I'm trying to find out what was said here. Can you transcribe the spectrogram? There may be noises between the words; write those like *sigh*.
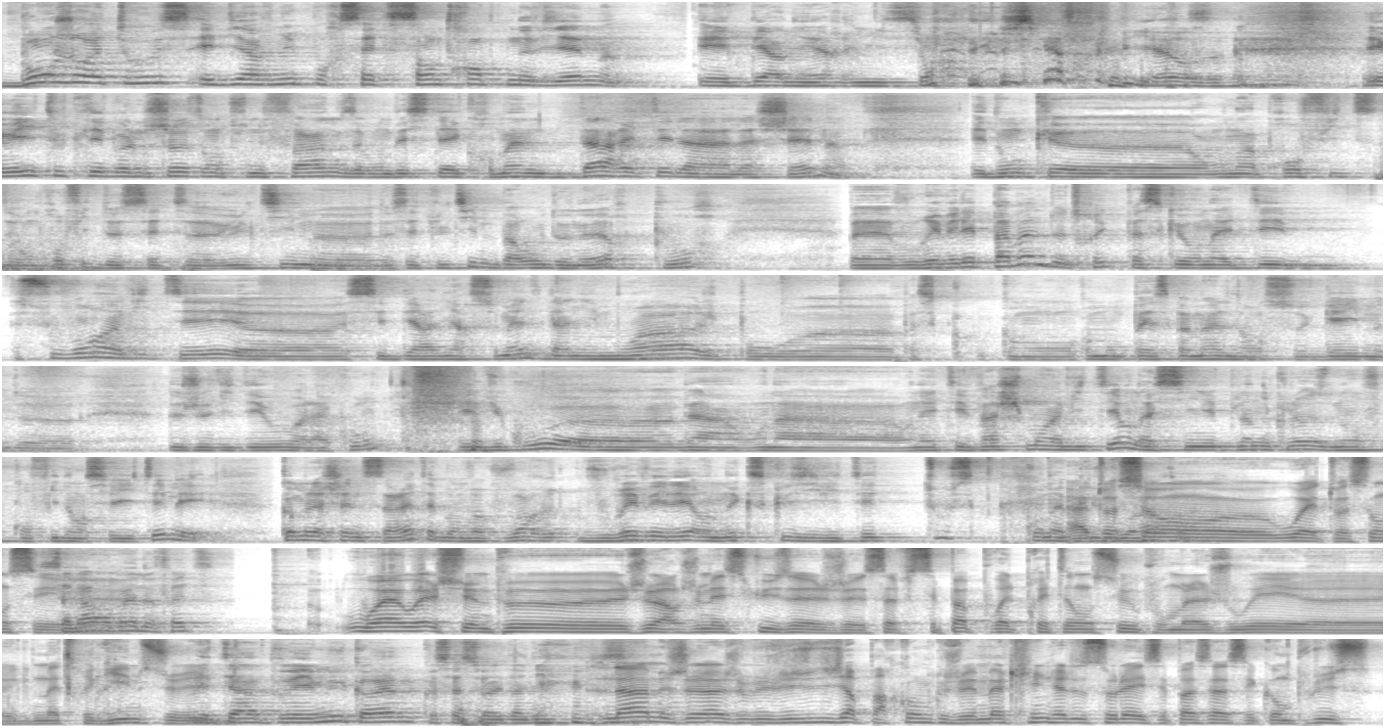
Bonjour à tous et bienvenue pour cette 139e et dernière émission *laughs* des Chers Players. Et oui, toutes les bonnes choses ont une fin. Nous avons décidé avec Roman d'arrêter la, chaîne. Et donc, euh, on, profite, on profite de cette ultime, de cette ultime barreau d'honneur pour bah, vous révéler pas mal de trucs parce qu'on a été souvent invité euh, ces dernières semaines, ces derniers mois, pour, euh, parce que comme on, comme on pèse pas mal dans ce game de, de jeux vidéo à la con, et du coup, euh, ben, on, a, on a été vachement invité, on a signé plein de clauses non confidentialité, mais comme la chaîne s'arrête, eh ben, on va pouvoir vous révéler en exclusivité tout ce qu'on a Ah, pu toute voir. façon, euh, ouais, de toute façon, c'est. Ça va, euh, Roman, au fait? Ouais, ouais, je suis un peu. Je, alors, je m'excuse, c'est pas pour être prétentieux pour me la jouer, euh, Maître Gims. Était un peu ému quand même que ça soit dernière émission. Non, mais je, je vais juste dire par contre que je vais mettre lunettes de soleil, c'est pas ça, c'est qu'en plus.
